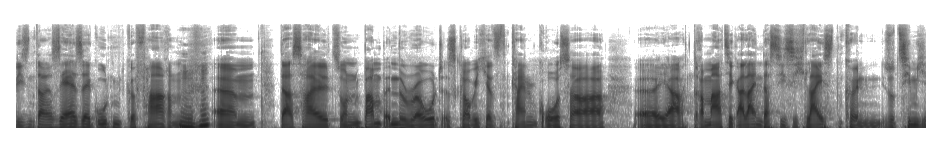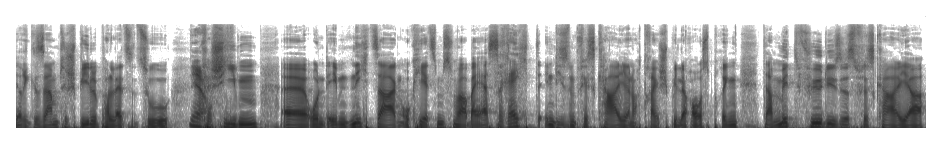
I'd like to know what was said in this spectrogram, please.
Die sind da sehr, sehr gut mit gefahren. Mhm. Ähm, dass halt so ein Bump in the Road ist, glaube ich, jetzt kein großer äh, ja, Dramatik. Allein, dass sie es sich leisten können, so ziemlich ihre gesamte Spielpalette zu Ja. verschieben äh, und eben nicht sagen, okay, jetzt müssen wir aber erst recht in diesem Fiskaljahr noch drei Spiele rausbringen, damit für dieses Fiskaljahr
